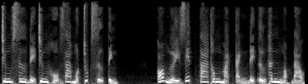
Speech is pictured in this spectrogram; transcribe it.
Trưng sư để trưng hồ ra một chút sự tình. Có người giết ta thông mạch cảnh để tử thân Ngọc Đào.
